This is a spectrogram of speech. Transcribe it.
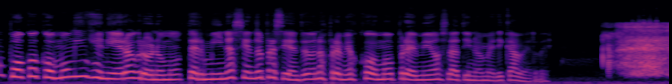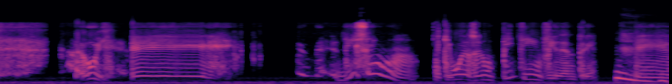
un poco cómo un ingeniero agrónomo termina siendo el presidente de unos premios como Premios Latinoamérica Verde. Uy, eh, dicen, aquí voy a hacer un piti infidente. Eh,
